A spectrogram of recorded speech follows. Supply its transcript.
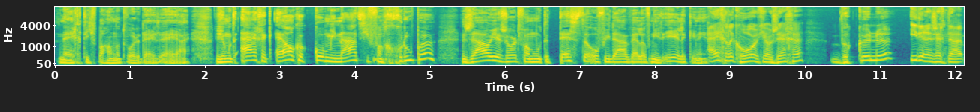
negatief behandeld worden, deze AI. Dus je moet eigenlijk elke combinatie van groepen... zou je soort van moeten testen of hij daar wel of niet eerlijk in is. Eigenlijk hoor ik jou zeggen, we kunnen... Iedereen zegt, nou,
